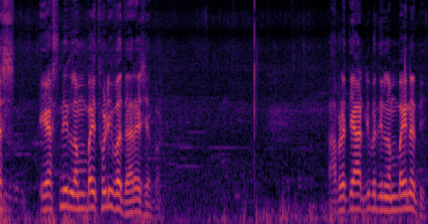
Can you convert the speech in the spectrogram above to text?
એસ એસની લંબાઈ થોડી વધારે છે પણ આપણે ત્યાં આટલી બધી લંબાઈ નથી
